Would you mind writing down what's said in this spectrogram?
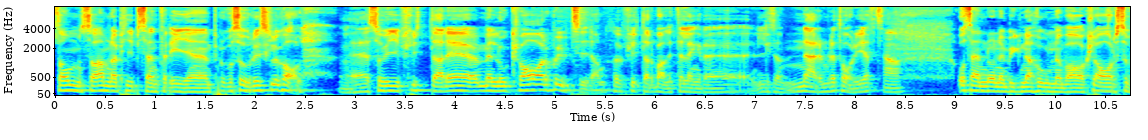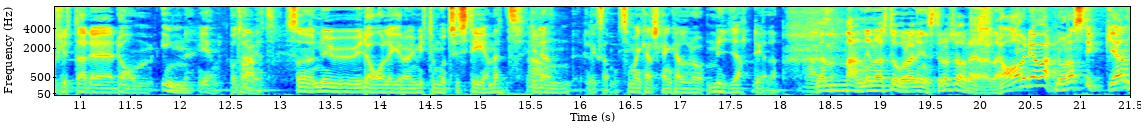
som så hamnade Pipcenter i en provisorisk lokal. Eh, Så vi flyttade, men låg kvar på utsidan. Så vi flyttade bara lite längre, liksom närmre torget. Ja. Och sen då när byggnationen var klar så flyttade de in igen på torget. Så nu idag ligger de ju mittemot systemet i Ja. den, liksom, som man kanske kan kalla då nya delen. Men vann ni några stora vinster och så där eller? Ja, men det har varit några stycken.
